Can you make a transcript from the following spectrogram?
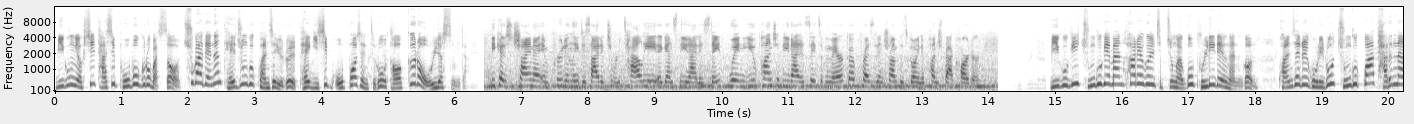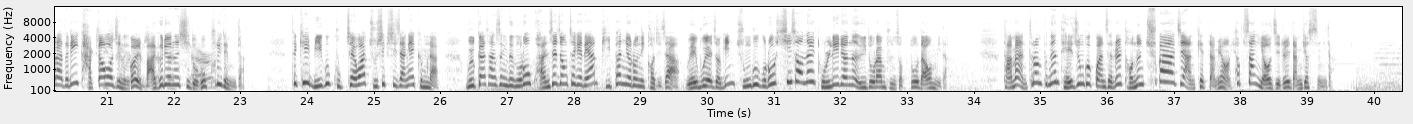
미국 역시 다시 보복으로 맞서 추가되는 대중국 관세율을 125%로 더 끌어올렸습니다. because China imprudently decided to retaliate against the United States. When you punch at the United States of America, President Trump is going to punch back harder. 미국이 중국에만 화력을 집중하고 분리 대응하는 건 관세를 고리로 중국과 다른 나라들이 가까워지는 걸 막으려는 시도로 풀이됩니다. 특히 미국 국채와 주식 시장의 급락, 물가 상승 등으로 관세 정책에 대한 비판 여론이 커지자 외부의 적인 중국으로 시선을 돌리려는 의도란 분석도 나옵니다. 다만 트럼프는 대중국 관세를 더는 추가하지 않겠다며 협상 여지를 남겼습니다.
